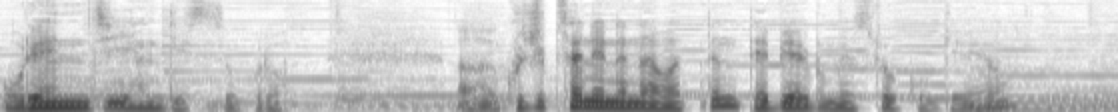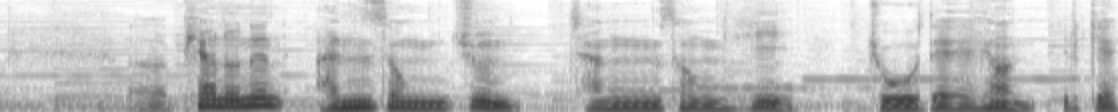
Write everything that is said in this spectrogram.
오렌지 향기 속으로 어, 94년에 나왔던 데뷔 앨범의 수록곡이에요. 어, 피아노는 안성준, 장성희, 조대현 이렇게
